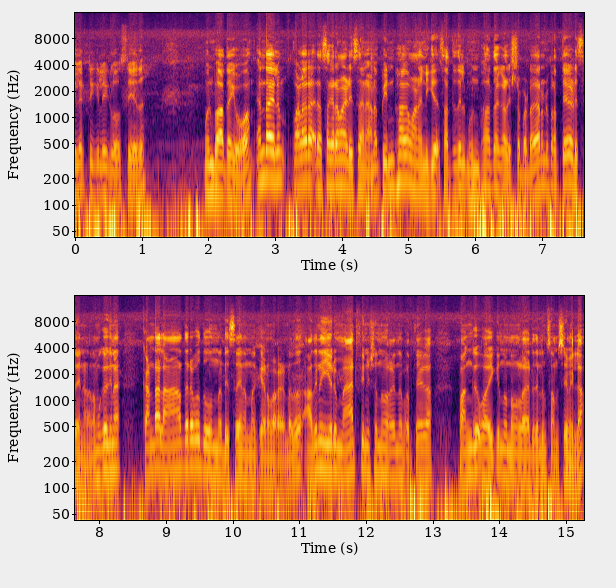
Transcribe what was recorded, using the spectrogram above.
ഇലക്ട്രിക്കലി ക്ലോസ് ചെയ്ത് മുൻഭാഗത്തേക്ക് പോകാം എന്തായാലും വളരെ രസകരമായ ഡിസൈനാണ്. പിൻഭാഗമാണ് എനിക്ക് സത്യത്തിൽ മുൻഭാഗത്തേക്കാൾ ഇഷ്ടപ്പെട്ടത്. കാരണം ഒരു പ്രത്യേക ഡിസൈനാണ്. നമുക്കിങ്ങനെ കണ്ടാൽ ആദരവ് തോന്നുന്ന ഡിസൈൻ എന്നൊക്കെയാണ് പറയേണ്ടത്. അതിന് ഈ ഒരു മാറ്റ് ഫിനിഷ് എന്ന് പറയുന്ന പ്രത്യേക പങ്ക് വഹിക്കുന്നുണ്ടെന്നുള്ള കാര്യത്തിലും സംശയമില്ല.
